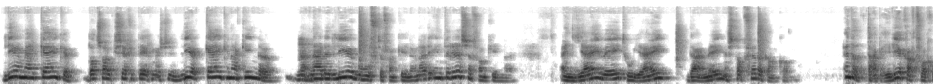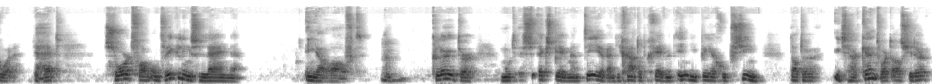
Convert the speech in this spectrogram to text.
Leer mij kijken. Dat zou ik zeggen tegen mijn studenten. Leer kijken naar kinderen. Naar, naar de leerbehoeften van kinderen. Naar de interesse van kinderen. En jij weet hoe jij daarmee een stap verder kan komen. En dat, daar ben je leerkracht voor geworden. Je hebt soort van ontwikkelingslijnen in jouw hoofd. Kleuter moet experimenteren. En die gaat op een gegeven moment in die peergroep zien dat er iets herkend wordt als je er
